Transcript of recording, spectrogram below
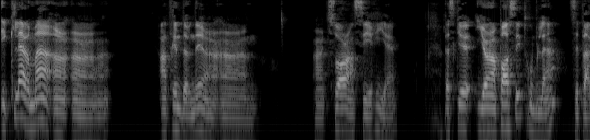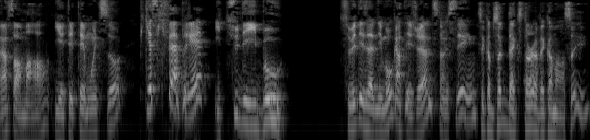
est clairement un, un, en train de devenir un, un, un tueur en série, hein. Parce que il a un passé troublant, ses parents sont morts, il a été témoin de ça. Puis qu'est-ce qu'il fait après? Il tue des hiboux. Tuer des animaux quand t'es jeune, c'est un signe. C'est comme ça que Dexter avait commencé.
